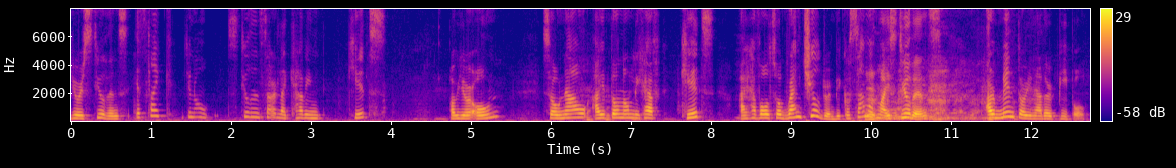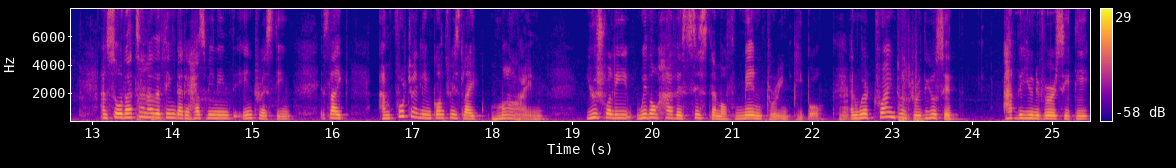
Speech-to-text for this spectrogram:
your students, it's like, you know, students are like having kids of your own. So now I don't only have kids, I have also grandchildren because some of my students are mentoring other people. And so that's another thing that has been in- interesting. It's like, unfortunately, in countries like mine, usually we don't have a system of mentoring people. Hmm. And we're trying to introduce it at the university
